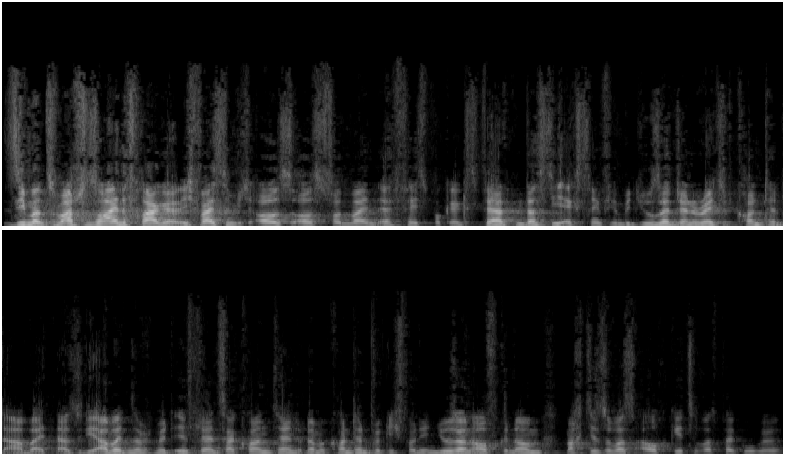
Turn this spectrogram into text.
Simon, zum Abschluss noch eine Frage. Ich weiß nämlich aus, aus von meinen äh, Facebook-Experten, dass die extrem viel mit User-Generated Content arbeiten. Also die arbeiten zum Beispiel mit Influencer-Content oder mit Content wirklich von den Usern aufgenommen. Macht ihr sowas auch? Geht sowas bei Google?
